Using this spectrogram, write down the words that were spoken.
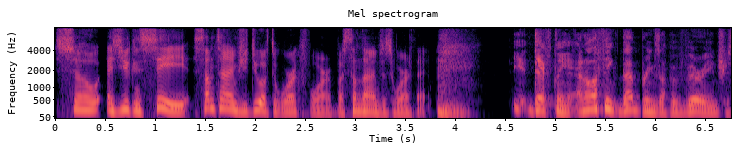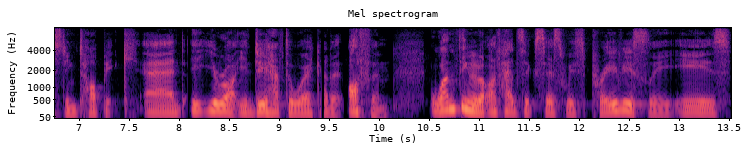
So, as you can see, sometimes you do have to work for it, but sometimes it's worth it. Yeah, definitely. And I think that brings up a very interesting topic. And you're right, you do have to work at it often. One thing that I've had success with previously is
